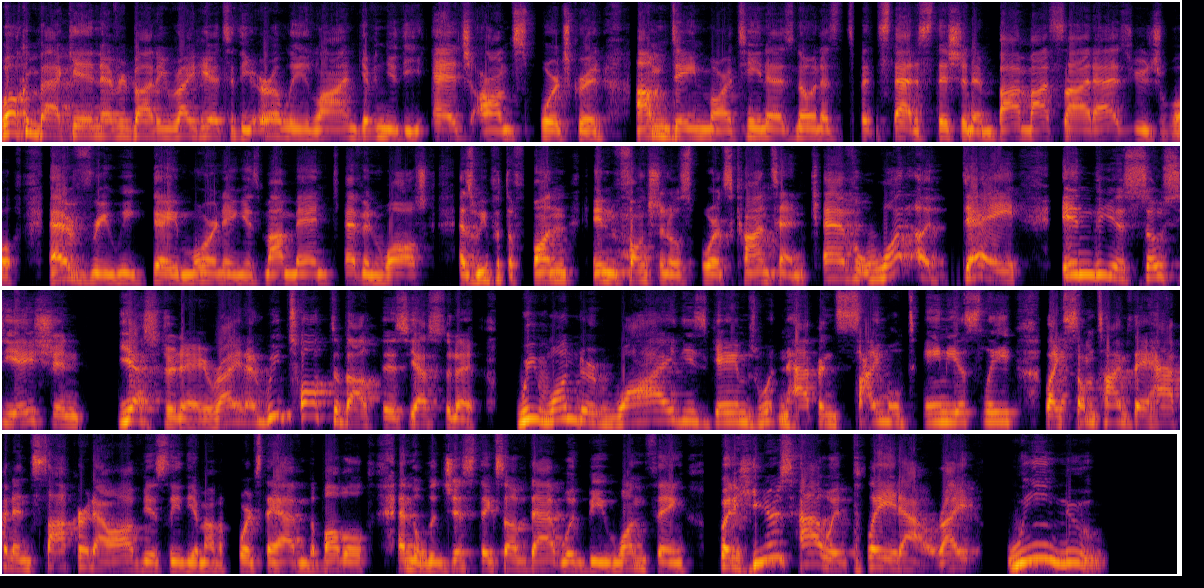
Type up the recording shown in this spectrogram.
Welcome back in, everybody, right here to the early line, giving you the edge on Sports Grid. I'm Dane Martinez, known as statistician, and by my side, as usual, every weekday morning is my man Kevin Walsh as we put the fun in functional sports content. Kev, what a day in the association yesterday, right? And we talked about this yesterday. We wondered why these games wouldn't happen simultaneously, like sometimes they happen in soccer. Now, obviously, the amount of courts they have in the bubble and the logistics of that would be one thing. But here's how it played out, right? We knew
